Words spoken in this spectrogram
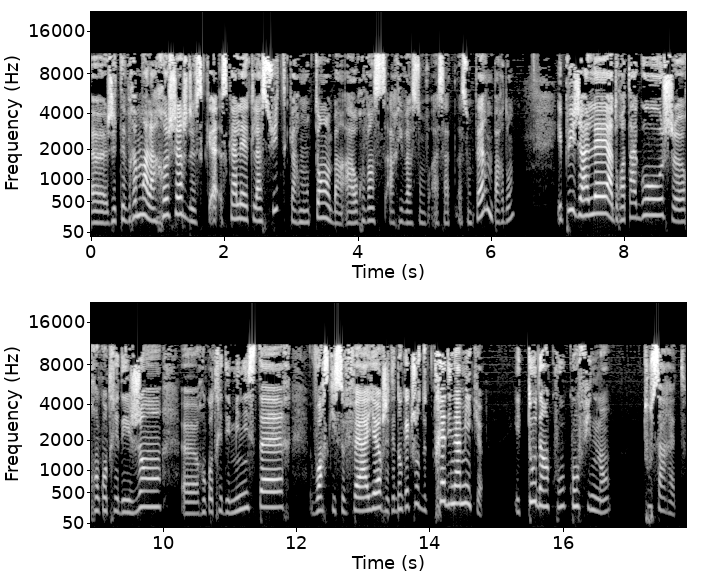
euh, j'étais vraiment à la recherche de ce qu'allait être la suite, car mon temps ben, à Orvins arrive à son, terme, pardon. Et puis j'allais à droite à gauche, euh, rencontrer des gens, euh, rencontrer des ministères, voir ce qui se fait ailleurs. J'étais dans quelque chose de très dynamique. Et tout d'un coup, confinement, tout s'arrête.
